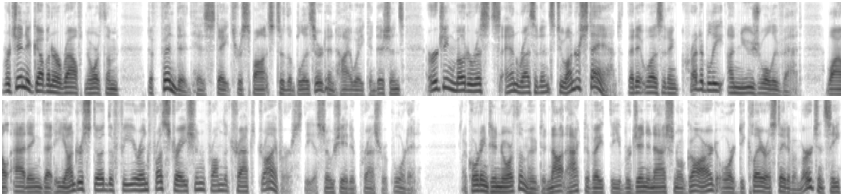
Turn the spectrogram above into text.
Virginia Governor Ralph Northam defended his state's response to the blizzard and highway conditions, urging motorists and residents to understand that it was an incredibly unusual event, while adding that he understood the fear and frustration from the trapped drivers, the Associated Press reported. According to Northam, who did not activate the Virginia National Guard or declare a state of emergency,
